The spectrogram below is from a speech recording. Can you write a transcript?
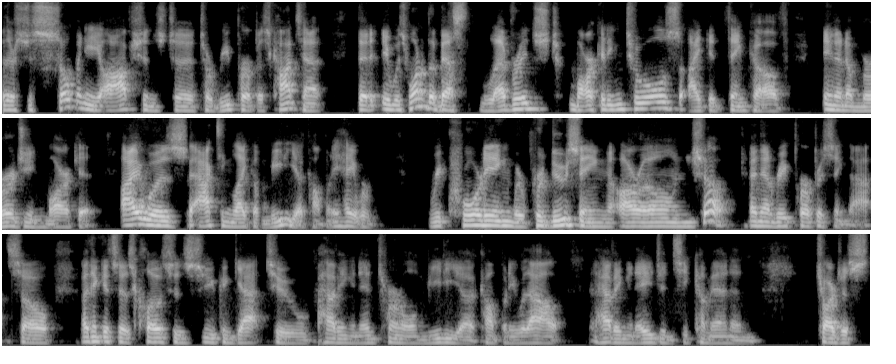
there's just so many options to, to repurpose content that it was one of the best leveraged marketing tools I could think of in an emerging market. I was acting like a media company. Hey, we're recording, we're producing our own show and then repurposing that. So I think it's as close as you can get to having an internal media company without having an agency come in and charge us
